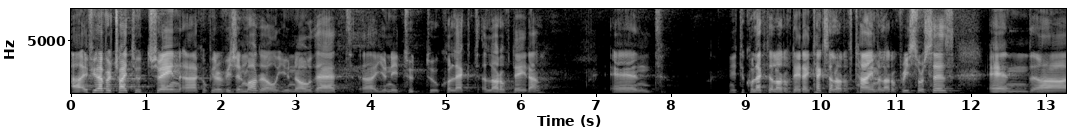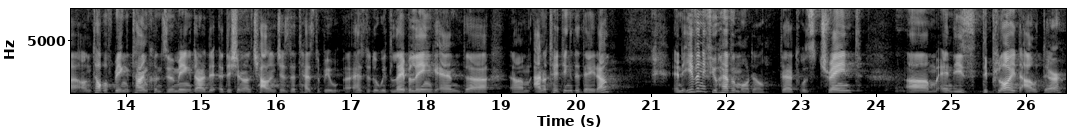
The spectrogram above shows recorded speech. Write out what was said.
Uh, if you ever try to train a computer vision model, you know that uh, you need to, to collect a lot of data and you need to collect a lot of data. It takes a lot of time, a lot of resources, and uh, on top of being time consuming, there are the additional challenges that has to, be, has to do with labeling and uh, um, annotating the data. And even if you have a model that was trained um, and is deployed out there,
